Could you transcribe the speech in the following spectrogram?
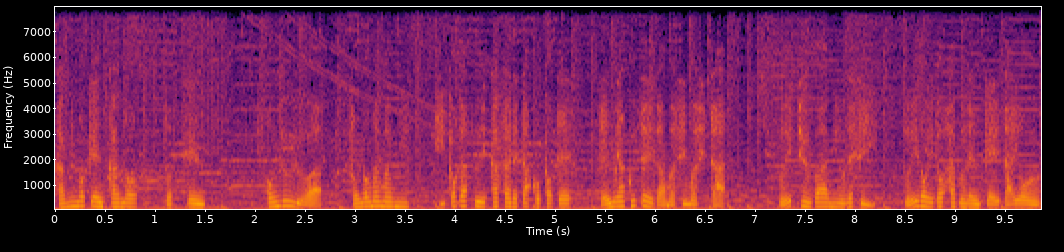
神の喧嘩の、続編。基本ルールは、そのままに、人が追加されたことで、戦略性が増しました。VTuber に嬉しい、V ロイドハブ連携対応。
